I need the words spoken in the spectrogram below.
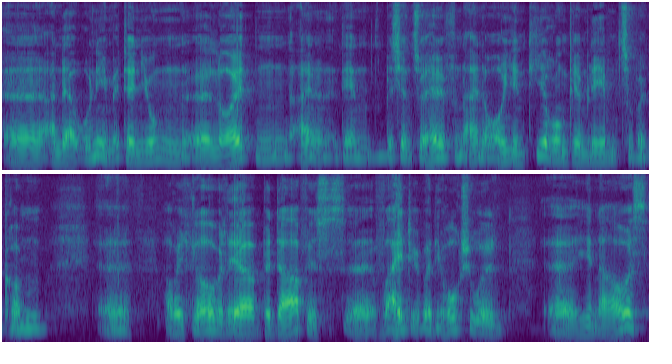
äh, an der Uni mit den jungen äh, Leuten, ein, denen ein bisschen zu helfen, eine Orientierung im Leben zu bekommen. Äh, aber ich glaube, der Bedarf ist äh, weit über die Hochschulen äh, hinaus.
